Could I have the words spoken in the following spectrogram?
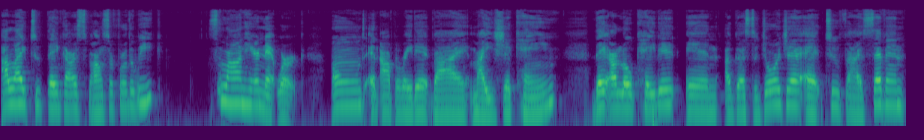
I like to thank our sponsor for the week, Salon Hair Network, owned and operated by Maisha Kane. They are located in Augusta, Georgia at 257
